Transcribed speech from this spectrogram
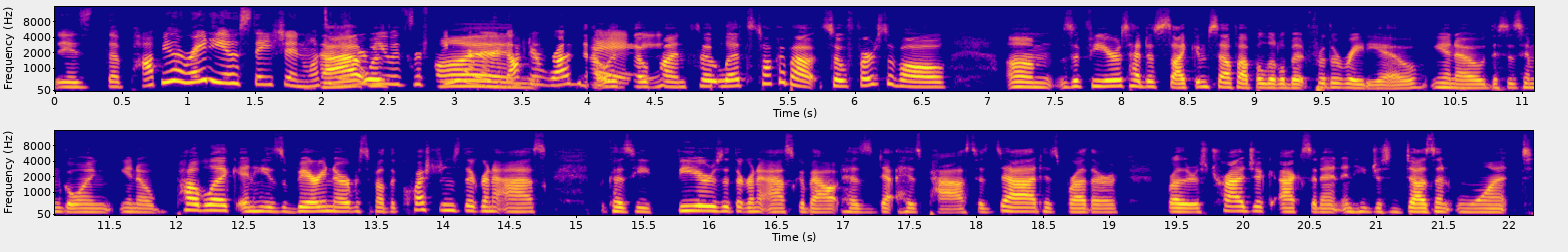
is the popular radio station wants That an interview with Zafir, dr Rugbae That was so fun. So let's talk about. So first of all, um, Zafir's had to psych himself up a little bit for the radio. You know, this is him going, you know, public, and he's very nervous about the questions they're going to ask because he fears that they're going to ask about his da- his past, his dad, his brother, brother's tragic accident, and he just doesn't want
